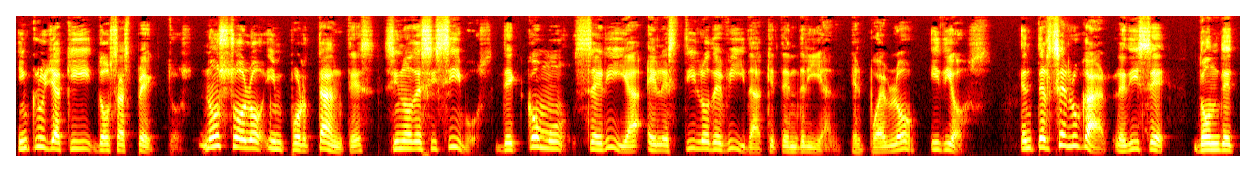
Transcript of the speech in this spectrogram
Incluye aquí dos aspectos, no sólo importantes, sino decisivos, de cómo sería el estilo de vida que tendrían el pueblo y Dios. En tercer lugar, le dice, donde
